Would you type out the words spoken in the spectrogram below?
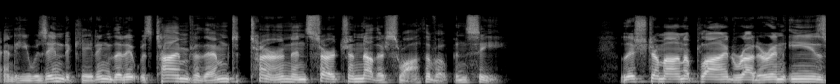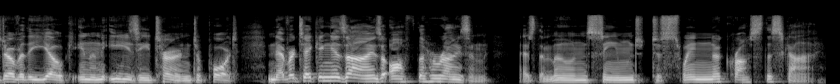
and he was indicating that it was time for them to turn and search another swath of open sea. Lichtermann applied rudder and eased over the yoke in an easy turn to port, never taking his eyes off the horizon as the moon seemed to swing across the sky.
